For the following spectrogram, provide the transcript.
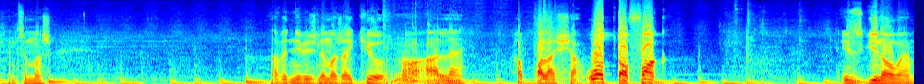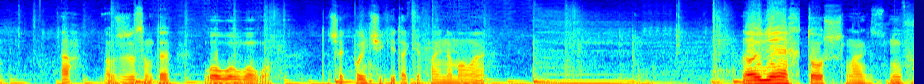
W końcu masz... Nawet nie wiesz, ile masz IQ. No, ale... Hopalasia. What the fuck? I zginąłem. A, dobrze, że są te... Wow, wow, wow, wow. Te checkpointsiki takie fajne, małe. No i niech to szlak znów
